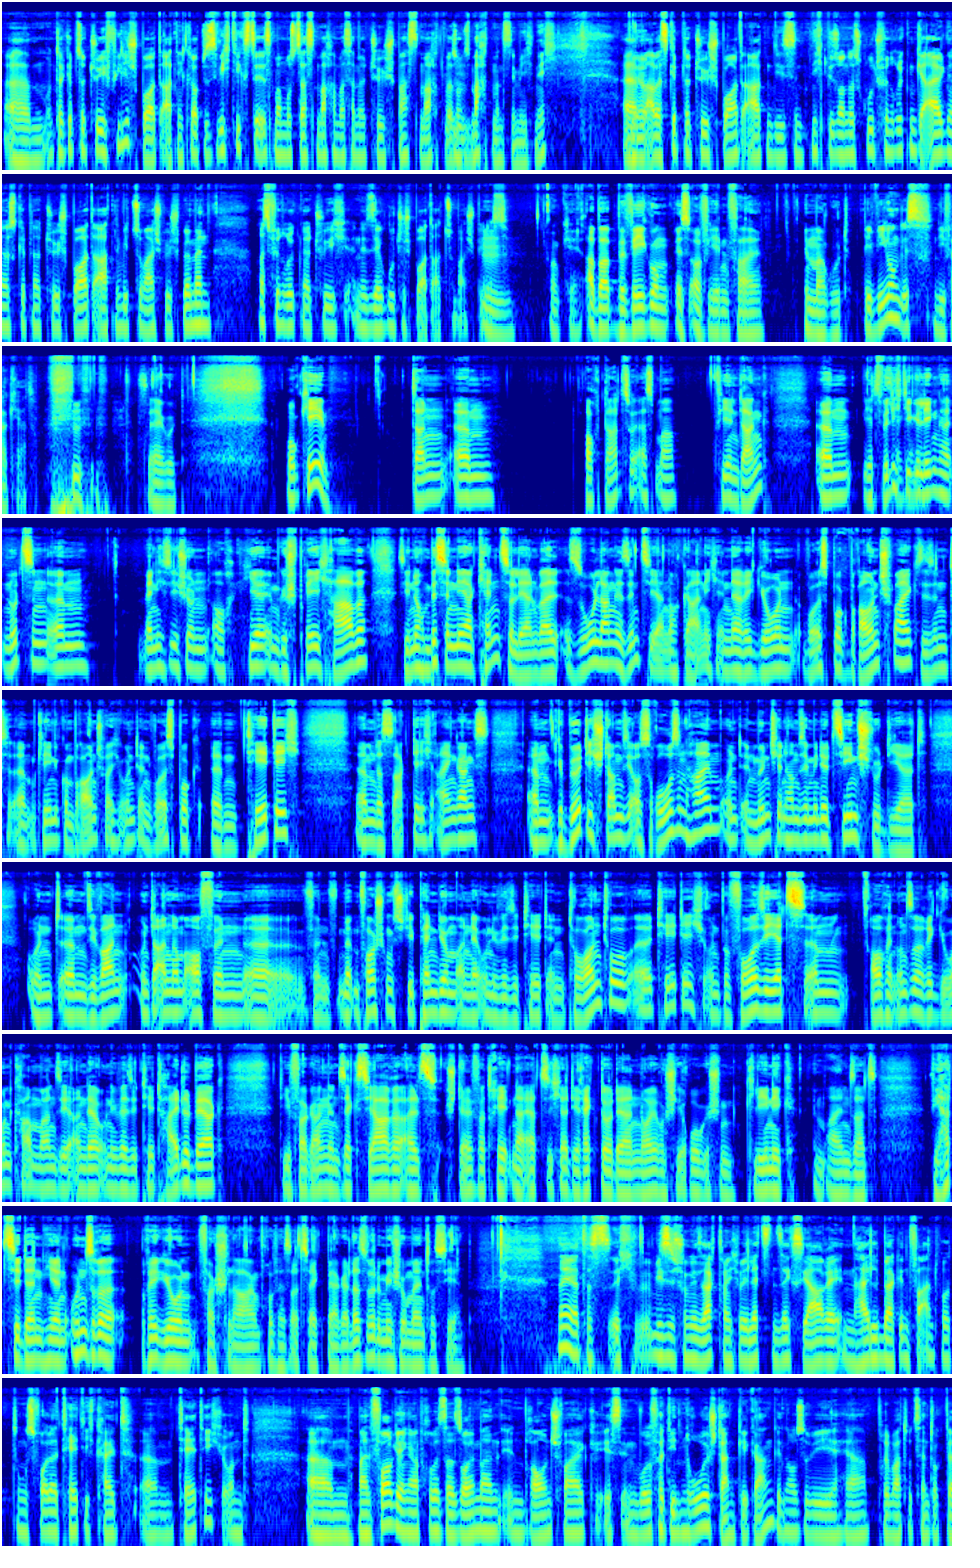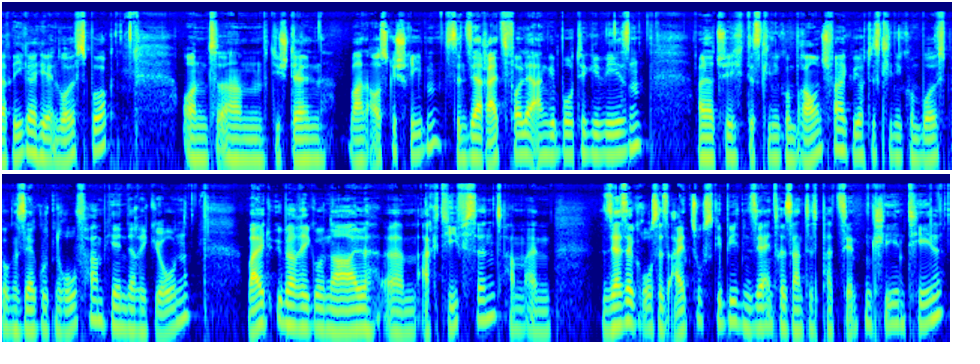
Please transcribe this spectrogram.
Ähm, und da gibt es natürlich viele Sportarten. Ich glaube, das Wichtigste ist, man muss das machen, was einem natürlich Spaß macht, weil sonst mhm. macht man es nämlich nicht. Ähm, ja. Aber es gibt natürlich Sportarten, die sind nicht besonders gut für den Rücken geeignet. Es gibt natürlich Sportarten wie zum Beispiel Schwimmen, was für den Rücken natürlich eine sehr gute Sportart zum Beispiel mhm. ist. Okay, aber Bewegung ist auf jeden Fall immer gut. Bewegung ist nie verkehrt. sehr gut. Okay, dann ähm, auch dazu erstmal vielen Dank. Ähm, jetzt will sehr ich die gerne. Gelegenheit nutzen, ähm, wenn ich Sie schon auch hier im Gespräch habe, Sie noch ein bisschen näher kennenzulernen, weil so lange sind Sie ja noch gar nicht in der Region Wolfsburg-Braunschweig. Sie sind im ähm, Klinikum Braunschweig und in Wolfsburg ähm, tätig. Ähm, das sagte ich eingangs. Ähm, gebürtig stammen Sie aus Rosenheim und in München haben Sie Medizin studiert. Und ähm, sie waren unter anderem auch für ein, äh, für ein, mit einem Forschungsstipendium an der Universität in Toronto äh, tätig. Und bevor sie jetzt ähm, auch in unsere Region kamen, waren sie an der Universität Heidelberg die vergangenen sechs Jahre als stellvertretender ärztlicher Direktor der neurochirurgischen Klinik im Einsatz. Wie hat sie denn hier in unsere Region verschlagen, Professor Zweckberger? Das würde mich schon mal interessieren. Naja, das, ich, wie Sie schon gesagt haben, ich war die letzten sechs Jahre in Heidelberg in verantwortungsvoller Tätigkeit ähm, tätig und ähm, mein Vorgänger, Professor Sollmann in Braunschweig, ist in wohlverdienten Ruhestand gegangen, genauso wie Herr Privatdozent Dr. Rieger hier in Wolfsburg. Und ähm, die Stellen waren ausgeschrieben. Es sind sehr reizvolle Angebote gewesen, weil natürlich das Klinikum Braunschweig wie auch das Klinikum Wolfsburg einen sehr guten Ruf haben hier in der Region, weit überregional ähm, aktiv sind, haben ein sehr, sehr großes Einzugsgebiet, ein sehr interessantes Patientenklientel.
